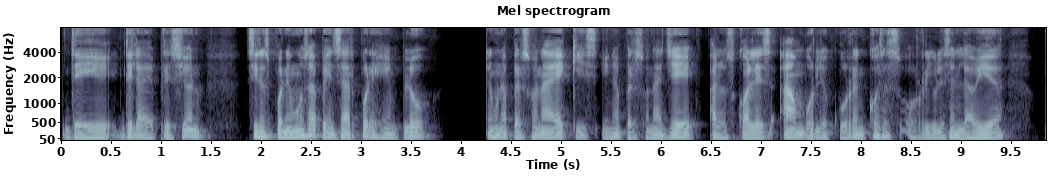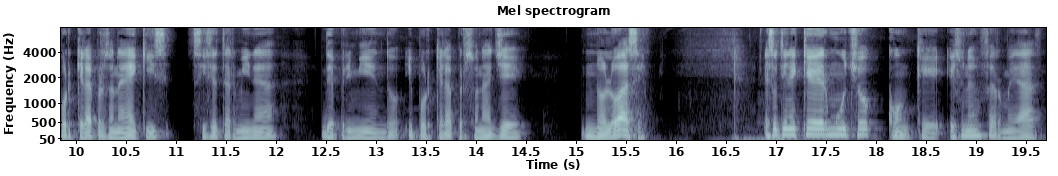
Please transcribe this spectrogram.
de, la depresión? Si nos ponemos a pensar, por ejemplo, en una persona X y una persona Y a los cuales ambos le ocurren cosas horribles en la vida, ¿por qué la persona X sí se termina deprimiendo y por qué la persona Y no lo hace? Esto tiene que ver mucho con que es una enfermedad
